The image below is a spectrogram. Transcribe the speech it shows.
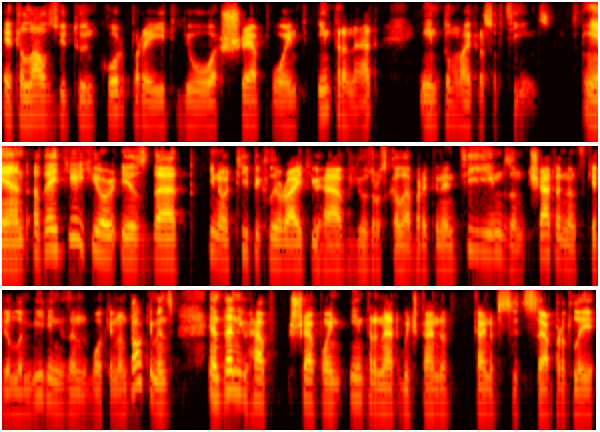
it allows you to incorporate your SharePoint intranet into Microsoft Teams. And uh, the idea here is that, you know, typically, right, you have users collaborating in Teams and chatting and scheduling meetings and working on documents. And then you have SharePoint intranet, which kind of kind of sits separately,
